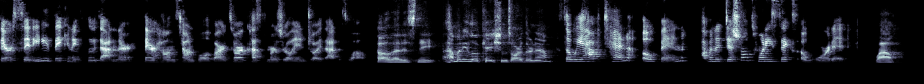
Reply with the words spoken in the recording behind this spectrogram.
their city, they can include that in their their Houndstown Boulevard. So our customers really enjoy that as well. Oh, that is neat. How many locations are there now? So we have 10 open, have an additional 26 awarded. Wow.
